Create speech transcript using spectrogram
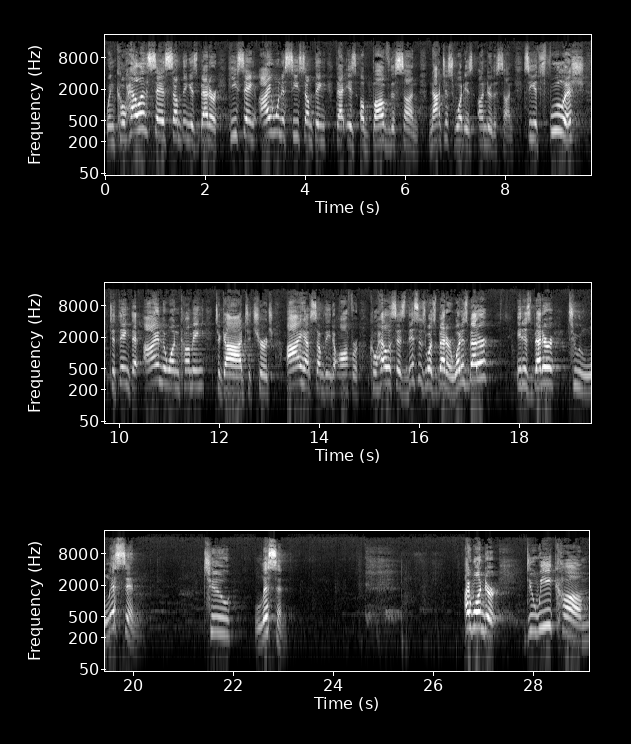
When Kohelet says something is better, he's saying, I want to see something that is above the sun, not just what is under the sun. See, it's foolish to think that I'm the one coming to God, to church. I have something to offer. Kohelet says, This is what's better. What is better? It is better to listen to listen. I wonder do we come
